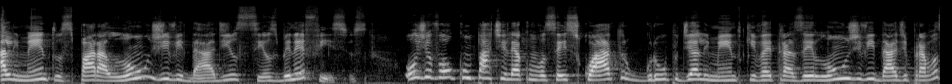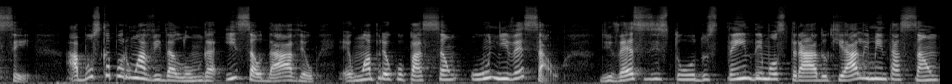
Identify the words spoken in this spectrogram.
alimentos para a longevidade e os seus benefícios. Hoje eu vou compartilhar com vocês quatro grupos de alimento que vai trazer longevidade para você. A busca por uma vida longa e saudável é uma preocupação universal. Diversos estudos têm demonstrado que a alimentação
